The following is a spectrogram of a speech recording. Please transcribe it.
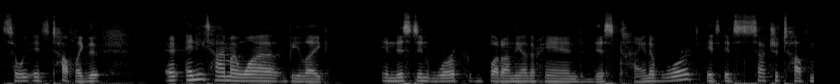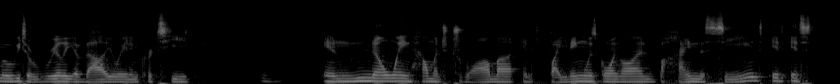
So it's tough. Like the anytime i want to be like and this didn't work but on the other hand this kind of worked it's it's such a tough movie to really evaluate and critique and knowing how much drama and fighting was going on behind the scenes it, it's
